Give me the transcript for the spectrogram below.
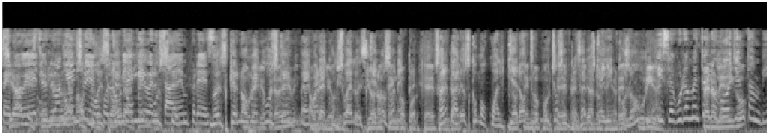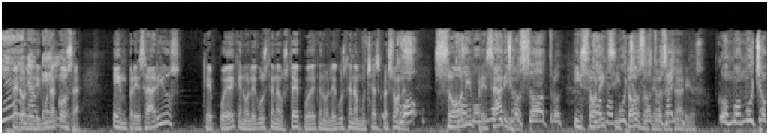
pero ellos lo han hecho y en que Colombia hay libertad guste, de empresas. No es que no me gusten, Consuelo, es yo que no no, son, empresarios como cualquier no otro, muchos empresarios que hay en Colombia. Uribe. Y seguramente Pero le oyen digo- también, Pero le digo una cosa, empresarios que puede que no le gusten a usted, puede que no le gusten a muchas personas, Co- son como empresarios. muchos otros y son como exitosos muchos otros hay- empresarios. Como muchos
